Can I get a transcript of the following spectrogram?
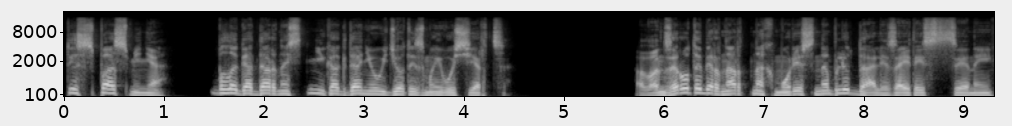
ты спас меня. Благодарность никогда не уйдет из моего сердца. Ланзерот и Бернард, нахмурясь, наблюдали за этой сценой.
